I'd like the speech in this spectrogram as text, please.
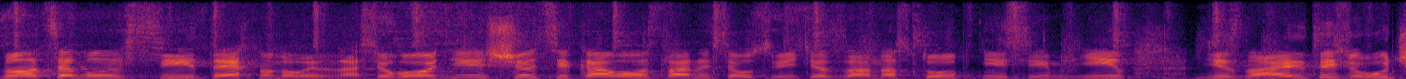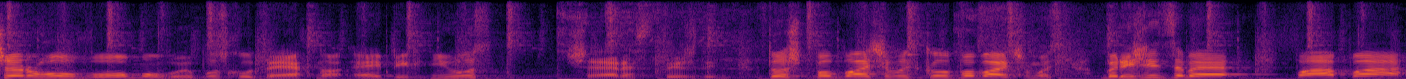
Ну а це були всі техноновини на сьогодні. Що цікавого станеться у світі за наступні сім днів, дізнаєтесь у черговому випуску Техно Epic News через тиждень. Тож побачимось, коли побачимось. Бережіть себе, Па-па!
